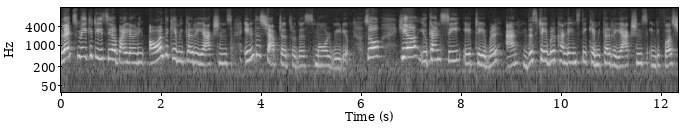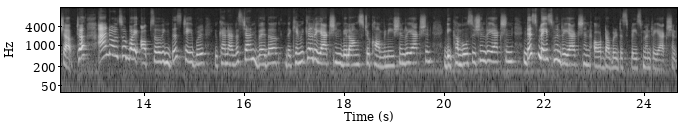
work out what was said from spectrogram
let's make it easier by learning all the chemical reactions in this chapter through this small video. So here you can see a table and this table contains the chemical reactions in the first chapter and also by observing this table you can understand whether the chemical reaction belongs to combination reaction, decomposition reaction, displacement reaction or double displacement reaction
